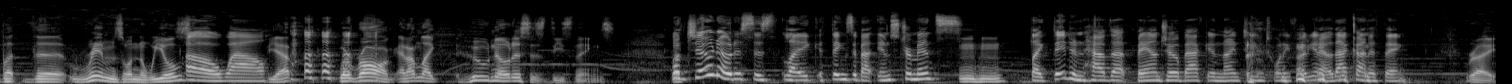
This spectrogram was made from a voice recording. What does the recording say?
but the rims on the wheels, Oh wow. yep, were wrong. And I'm like, who notices these things? Well, Joe notices like things about instruments. Mm-hmm. Like they didn't have that banjo back in 1925. you know that kind of thing. Right.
